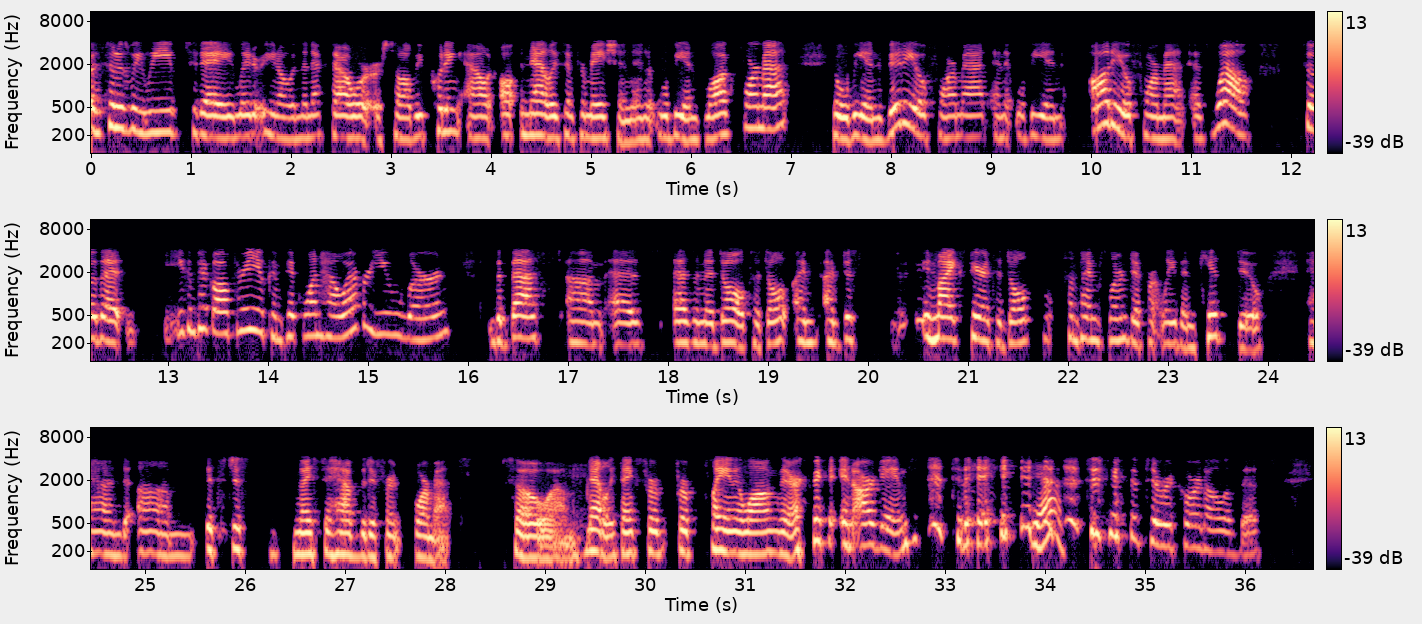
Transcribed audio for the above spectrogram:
as soon as we leave today, later, you know, in the next hour or so, I'll be putting out all, Natalie's information, and it will be in blog format, it will be in video format, and it will be in audio format as well so that you can pick all three. You can pick one, however you learn the best um, as as an adult. Adult, I'm I'm just in my experience, adults sometimes learn differently than kids do, and um, it's just nice to have the different formats. So, um, Natalie, thanks for, for playing along there in our games today. Yeah. to, to record all of this.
